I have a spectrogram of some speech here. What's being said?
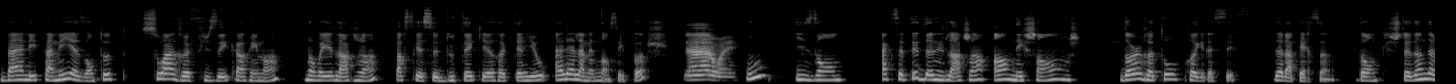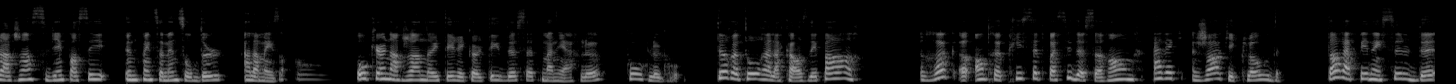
ben, les familles, elles ont toutes soit refusé carrément d'envoyer de l'argent parce qu'elles se doutaient que Rocterio allait la mettre dans ses poches, Ah, ouais. ou ils ont accepté de donner de l'argent en échange d'un retour progressif de la personne. Donc, je te donne de l'argent si tu viens passer une fin de semaine sur deux à la maison. Oh. Aucun argent n'a été récolté de cette manière-là pour le groupe. De retour à la case départ, Rock a entrepris cette fois-ci de se rendre avec Jacques et Claude dans la péninsule de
